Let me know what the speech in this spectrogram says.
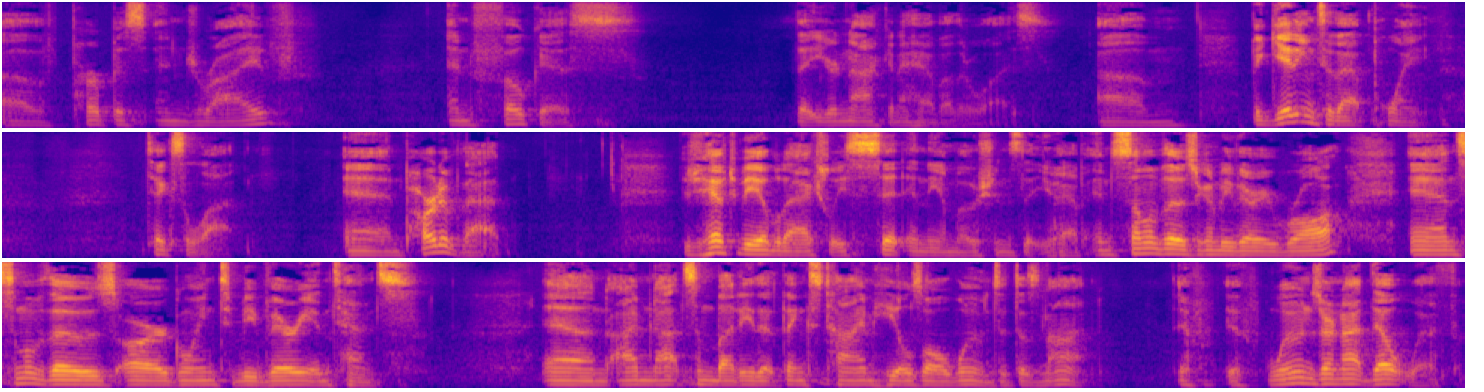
of purpose and drive and focus that you're not going to have otherwise. Um, but getting to that point takes a lot. And part of that is you have to be able to actually sit in the emotions that you have. And some of those are going to be very raw, and some of those are going to be very intense. And I'm not somebody that thinks time heals all wounds. It does not if if wounds are not dealt with,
